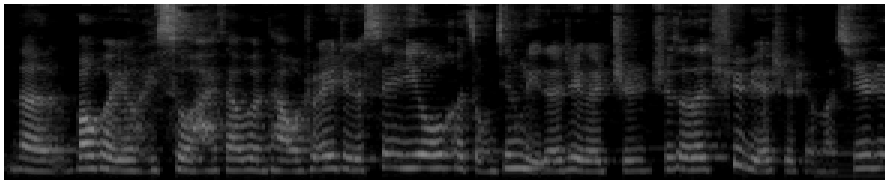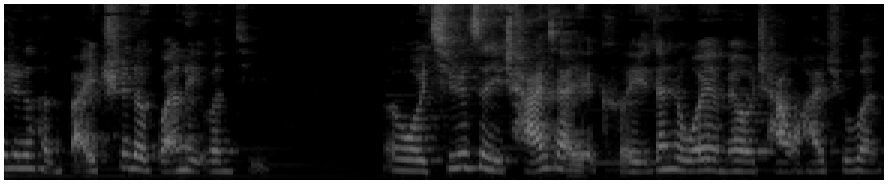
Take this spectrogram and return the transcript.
那包括有一次我还在问他，我说：“哎，这个 CEO 和总经理的这个职职责的区别是什么？”其实这是个很白痴的管理问题。呃，我其实自己查一下也可以，但是我也没有查，我还去问。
